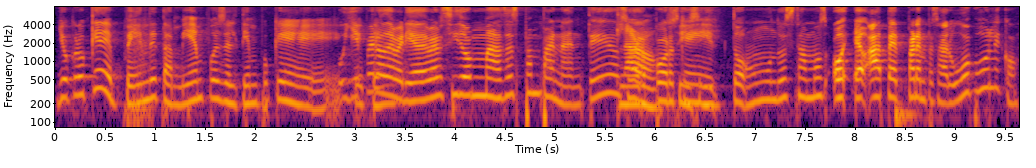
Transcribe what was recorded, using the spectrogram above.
Yo creo que depende también, pues, del tiempo que. Oye, que pero tenga. debería de haber sido más despampanante, o sea, Claro, porque sí, sí. todo el mundo estamos... o- eh, ah, pe- para empezar, ¿hubo público?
